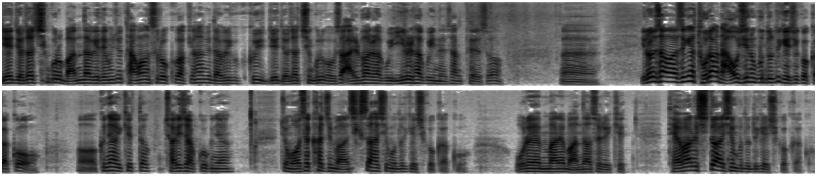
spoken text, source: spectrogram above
옛 여자친구를 만나게 되면 좀 당황스러울 것 같긴 합니다. 그리고 그 옛 여자친구는 거기서 알바를 하고 일을 하고 있는 상태에서 에, 예. 이런 상황에서 그냥 돌아 나오시는 분들도 계실 것 같고 어 그냥 이렇게 딱 자리 잡고 그냥 좀 어색하지만 식사하시는 분들도 계실 것 같고 오랜만에 만나서 이렇게 대화를 시도하시는 분들도 계실 것 같고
